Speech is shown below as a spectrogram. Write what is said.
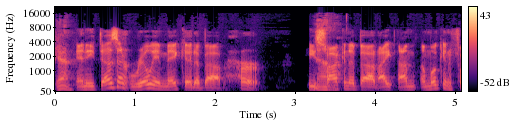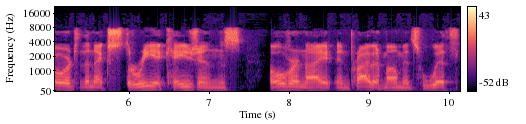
Yeah, and he doesn't really make it about her. He's no. talking about I, I'm I'm looking forward to the next three occasions overnight in private moments with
